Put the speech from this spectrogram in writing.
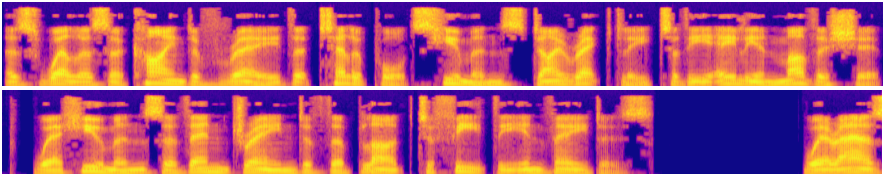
as well as a kind of ray that teleports humans directly to the alien mothership, where humans are then drained of their blood to feed the invaders. Whereas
